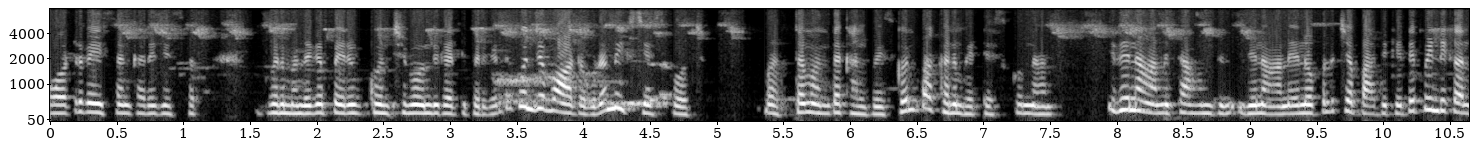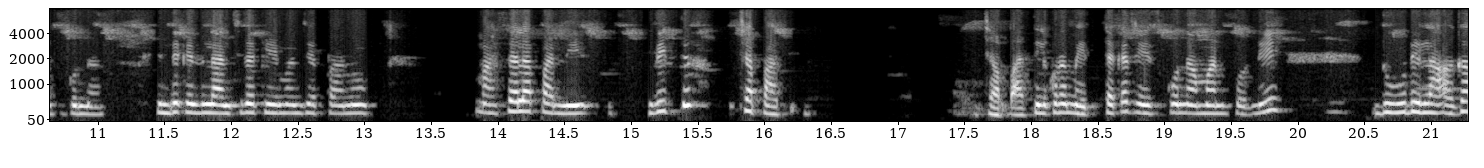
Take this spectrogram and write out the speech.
వాటర్ వేస్తాం కర్రీ చేస్తాం ఇప్పుడు మన దగ్గర పెరుగు కొంచెం ఉంది గట్టి పెరుగు అంటే కొంచెం వాటర్ కూడా మిక్స్ చేసుకోవచ్చు. మొత్తం అంతా కలిపేసుకొని పక్కన పెట్టేసుకున్నాను. ఇది నానుతా ఉంటుంది. ఇది నానే లోపల చపాతీకి అయితే పిండి కలుపుకున్నాను. ఎందుకంటే లంచ్లోకి ఏమని చెప్పాను? మసాలా పన్నీర్ విత్ చపాతీ. చపాతీలు కూడా మెత్తగా చేసుకున్నాం అనుకోండి దూదిలాగా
